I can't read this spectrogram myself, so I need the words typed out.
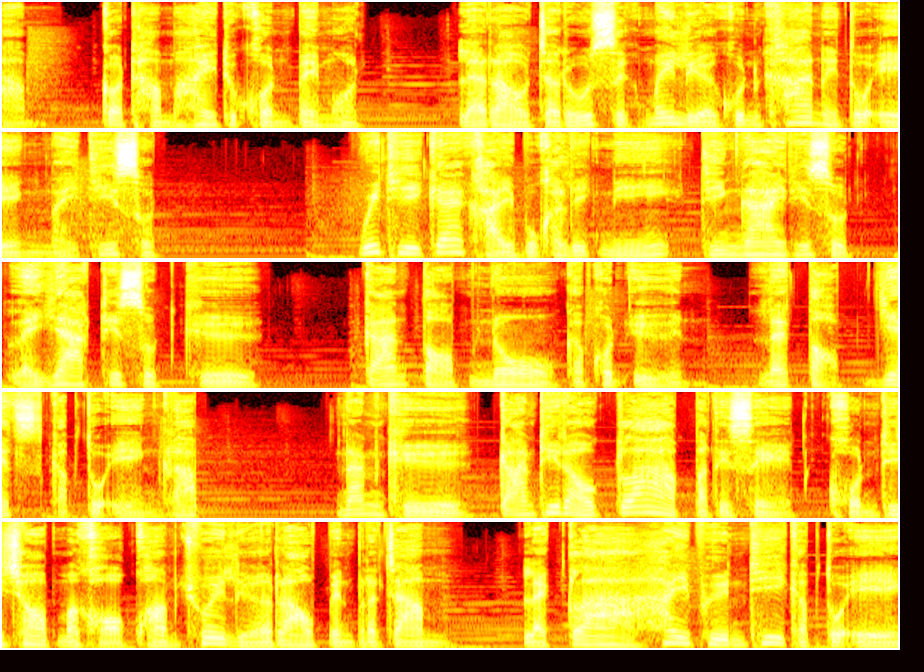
าม ก็ทำให้ทุกคนไปหมด และเราจะรู้สึกไม่เหลือคุณค่าในตัวเองในที่สุด วิธีแก้ไขบุคลิกนี้ที่ง่ายที่สุดและยากที่สุดคือ การตอบ no กับคนอื่น และตอบ yes กับตัวเองครับ นั่นคือการที่เรากล้าปฏิเสธ คนที่ชอบมาขอความช่วยเหลือเราเป็นประจำและกล้าให้พื้นที่กับตัวเอง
